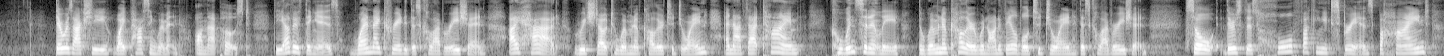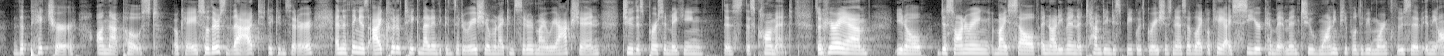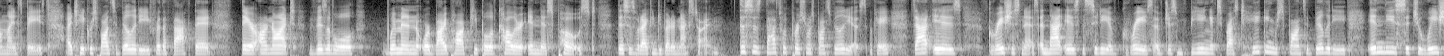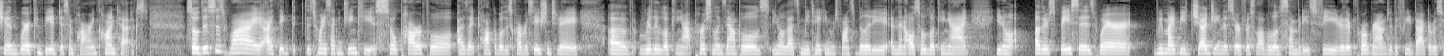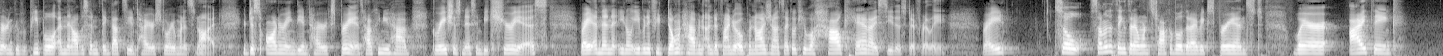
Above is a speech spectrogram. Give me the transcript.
There was actually white passing women on that post. The other thing is, when I created this collaboration, I had reached out to women of color to join, and at that time, coincidentally, the women of color were not available to join this collaboration. So there's this whole fucking experience behind the picture on that post. Okay, so there's that to consider. And the thing is, I could have taken that into consideration when I considered my reaction to this person making this this comment. So here I am, you know, dishonoring myself and not even attempting to speak with graciousness of like, okay, I see your commitment to wanting people to be more inclusive in the online space. I take responsibility for the fact that there are not visible women or BIPOC people of color in this post. This is what I can do better next time. This is that's what personal responsibility is, okay? That is graciousness and that is the siddhi of grace of just being expressed taking responsibility in these situations where it can be a disempowering context so this is why i think the 20 second gene key is so powerful as i talk about this conversation today of really looking at personal examples you know that's me taking responsibility and then also looking at you know other spaces where we might be judging the surface level of somebody's feed or their programs or the feedback of a certain group of people and then all of a sudden think that's the entire story when it's not. You're just honoring the entire experience. How can you have graciousness and be curious right? And then you know even if you don't have an undefined or open ajna it's like okay well how can i see this differently right so some of the things that i wanted to talk about that i've experienced where i think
